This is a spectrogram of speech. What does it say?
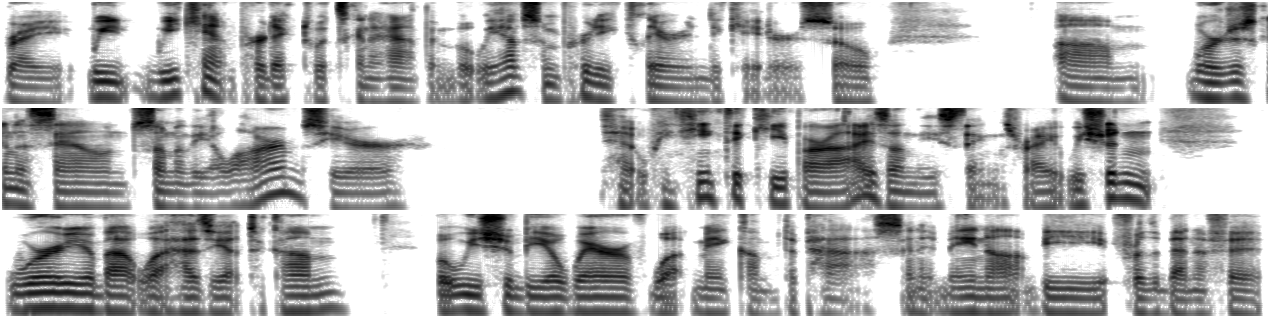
Right? We we can't predict what's going to happen, but we have some pretty clear indicators. So, um, we're just going to sound some of the alarms here. We need to keep our eyes on these things, right? We shouldn't worry about what has yet to come, but we should be aware of what may come to pass, and it may not be for the benefit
